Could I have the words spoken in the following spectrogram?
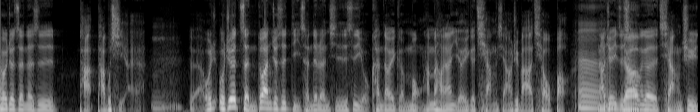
后就真的是爬爬不起来啊。嗯，对啊，我我觉得整段就是底层的人其实是有看到一个梦，他们好像有一个墙想要去把它敲爆，嗯，然后就一直朝那个墙去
